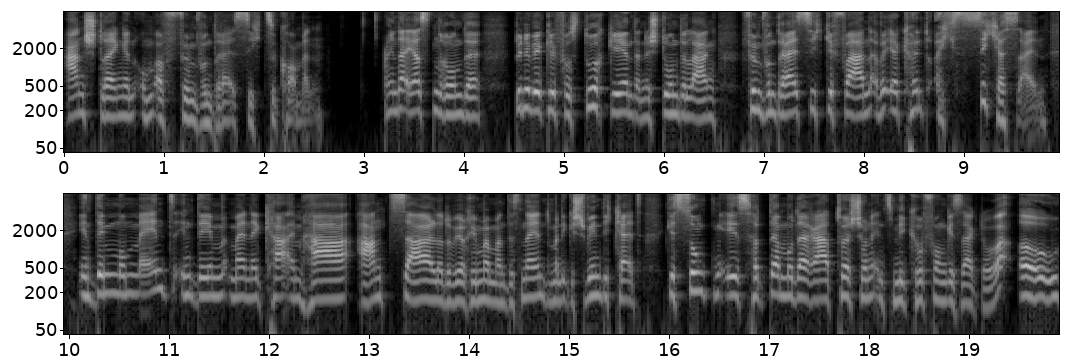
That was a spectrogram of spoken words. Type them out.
anstrengen, um auf 35 zu kommen. In der ersten Runde bin ich wirklich fast durchgehend eine Stunde lang 35 gefahren, aber ihr könnt euch sicher sein, in dem Moment, in dem meine kmh-Anzahl oder wie auch immer man das nennt, meine Geschwindigkeit gesunken ist, hat der Moderator schon ins Mikrofon gesagt, oh, oh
